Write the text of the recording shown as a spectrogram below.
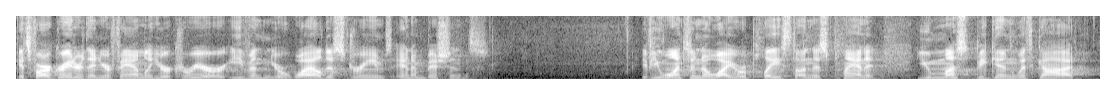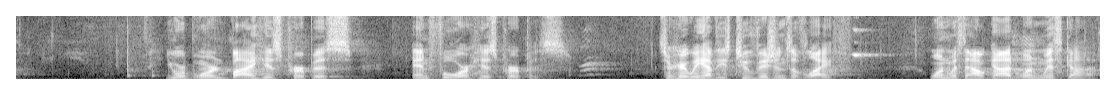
It's far greater than your family, your career, or even your wildest dreams and ambitions. If you want to know why you were placed on this planet, you must begin with God. You were born by His purpose and for His purpose. So here we have these two visions of life one without God, one with God.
